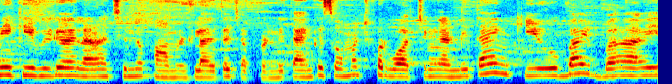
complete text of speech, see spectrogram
మీకు ఈ వీడియో ఎలా నచ్చిందో కామెంట్లో అయితే చెప్పండి. Thank you so much for watching అండి. Thank you bye bye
